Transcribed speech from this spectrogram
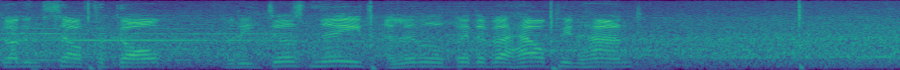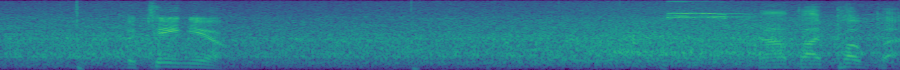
Got himself a goal, but he does need a little bit of a helping hand. Coutinho. Now by Pogba.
